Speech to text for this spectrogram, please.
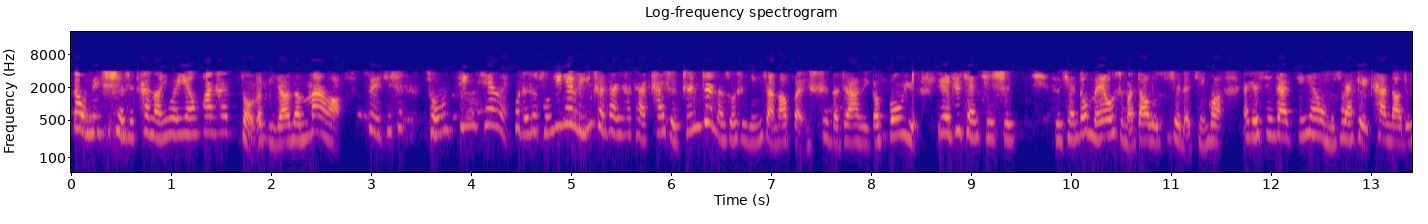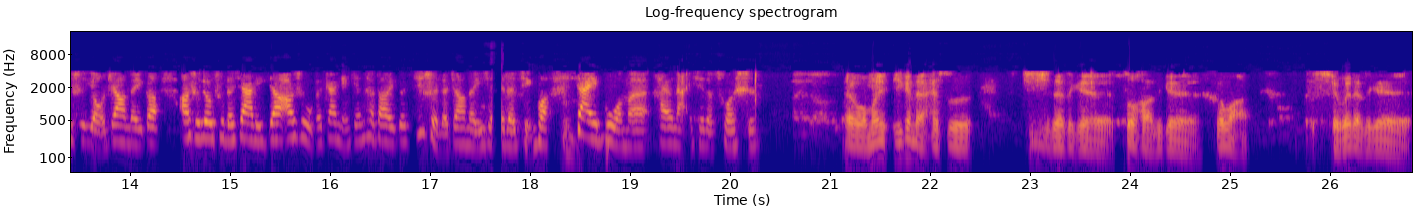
那我们其实也是看到，因为烟花它走的比较的慢哦，所以其实从今天或者是从今天凌晨开始，它才开始真正的说是影响到本市的这样的一个风雨，因为之前其实此前都没有什么道路积水的情况，但是现在今天我们现在可以看到，就是有这样的一个二十六处的下立交，二十五个站点监测到一个积水的这样的一些的情况，下一步我们还有哪一些的措施？呃，我们一个呢还是积极的这个做好这个河网水位的这个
